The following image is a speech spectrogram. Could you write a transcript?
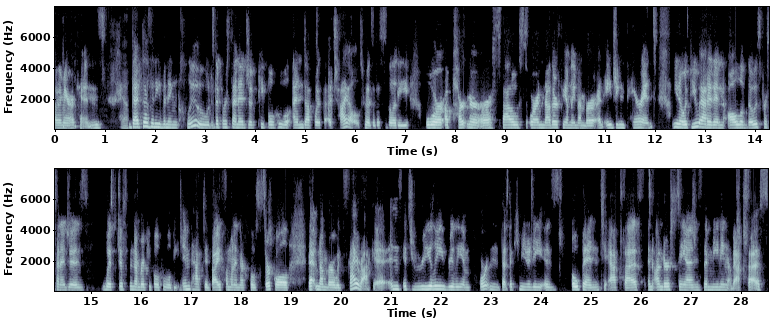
of Americans. Yeah. That doesn't even include the percentage of people who will end up with a child who has a disability or a partner or a spouse or another family member, an aging parent. You know, if you added in all of those percentages, with just the number of people who will be impacted by someone in their close circle, that number would skyrocket. And it's really, really important that the community is open to access and understands the meaning of access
